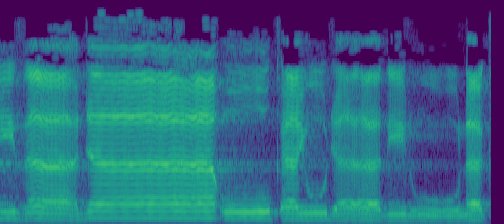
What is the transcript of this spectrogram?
إِذَا جَاءُوكَ يُجَادِلُونَكَ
